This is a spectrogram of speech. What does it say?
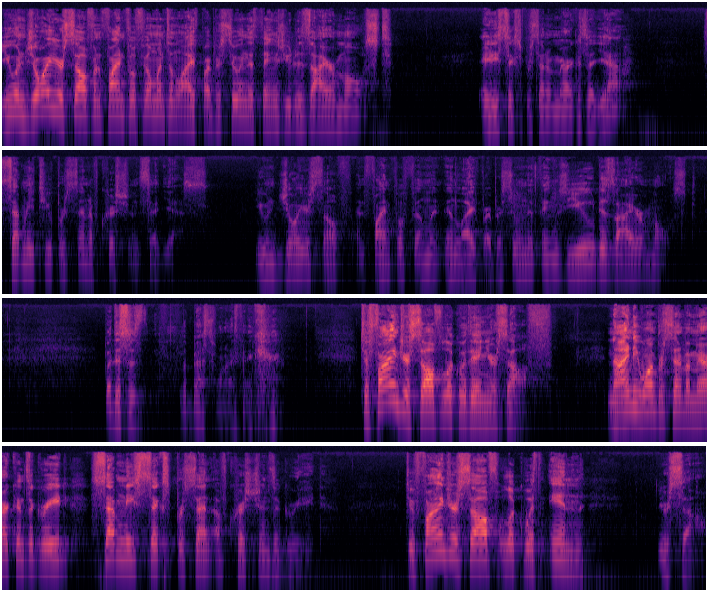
You enjoy yourself and find fulfillment in life by pursuing the things you desire most. 86% of Americans said, yeah. 72% of Christians said yes. You enjoy yourself and find fulfillment in life by pursuing the things you desire most. But this is the best one, I think. to find yourself, look within yourself. 91% of Americans agreed, 76% of Christians agreed. To find yourself, look within yourself.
